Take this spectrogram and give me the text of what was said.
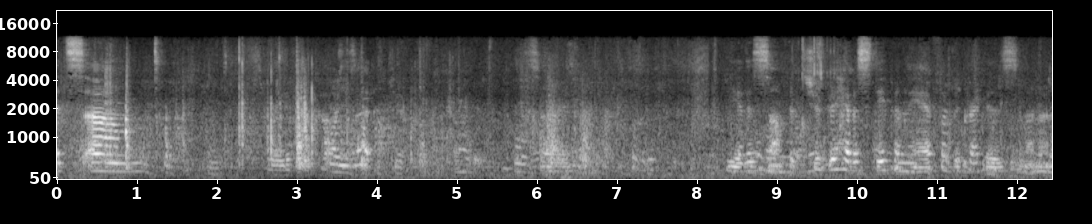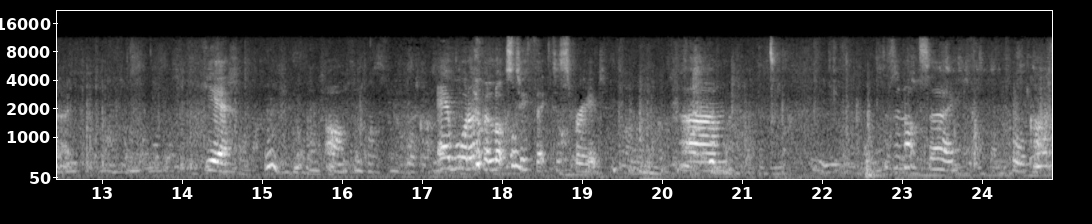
it's um, three to four cups, is it? So, yeah, there's some. It should have a step in there. Flip the crackers. No, no, no. Yeah. Oh. Add water if it looks too thick to spread. Um, does it not say? Four cups.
